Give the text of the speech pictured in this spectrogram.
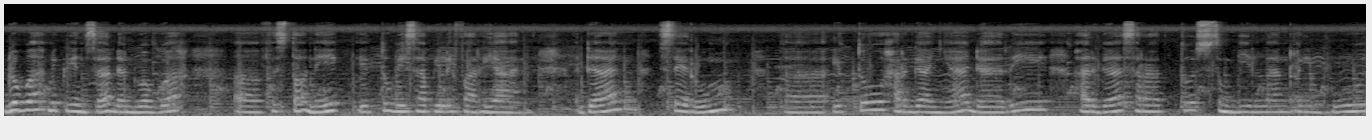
dua buah milk cleanser dan dua buah uh, face tonic itu bisa pilih varian. Dan serum uh, itu harganya dari harga 109.100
